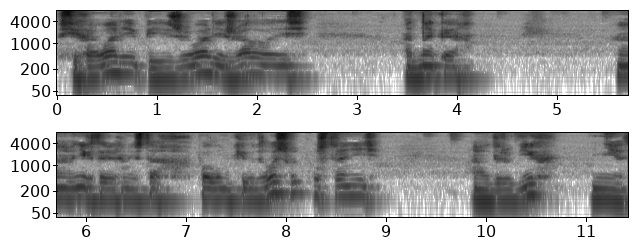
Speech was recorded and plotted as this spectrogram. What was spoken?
психовали, переживали, жаловались. Однако э, в некоторых местах поломки удалось устранить, а в других нет.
